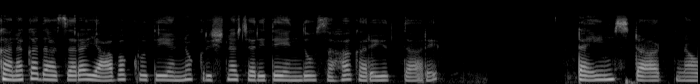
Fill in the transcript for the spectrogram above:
ಕನಕದಾಸರ ಯಾವ ಕೃತಿಯನ್ನು ಕೃಷ್ಣ ಚರಿತೆ ಎಂದು ಸಹ ಕರೆಯುತ್ತಾರೆ? ಟೈಮ್ ಸ್ಟಾರ್ಟ್ ನೌ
